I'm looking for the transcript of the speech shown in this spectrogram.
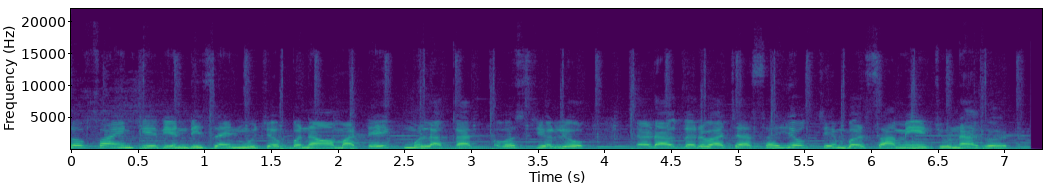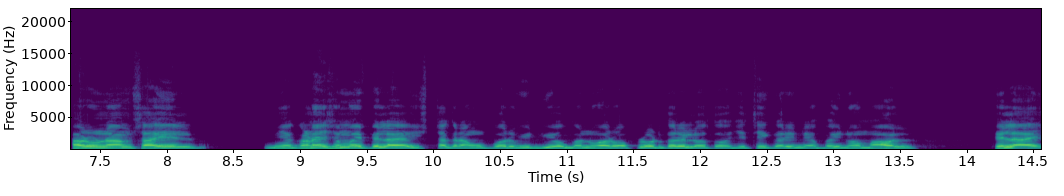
સોફા ઇન્ટેરિયર ડિઝાઇન મુજબ બનાવવા માટે એક મુલાકાત અવશ્ય લ્યો તળાવ દરવાજા સહયોગ ચેમ્બર સામે જુનાગઢ. મારું નામ સાહિલ. મેં ઘણા સમય પહેલા ઇન્સ્ટાગ્રામ ઉપર વીડિયો ગનવારો અપલોડ કરેલો હતો જેથી કરીને ભયનો માહોલ ફેલાય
